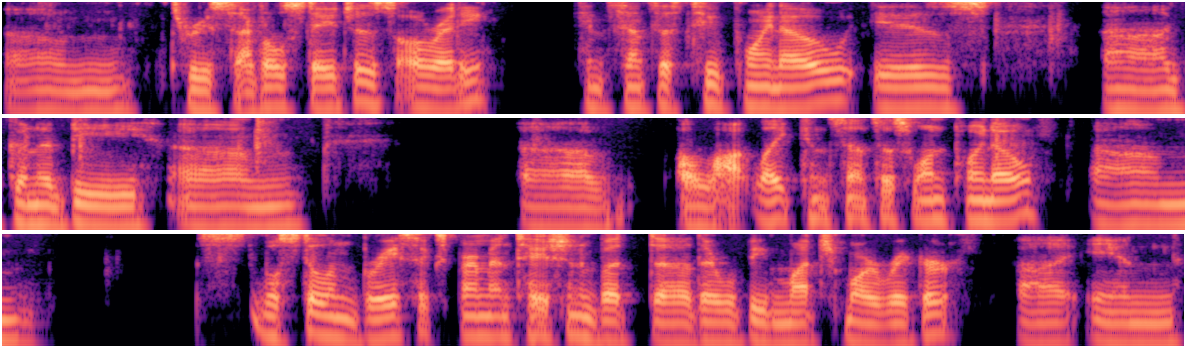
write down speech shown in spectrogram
um, through several stages already. ConsenSys 2.0 is uh, going to be um, a lot like ConsenSys 1.0. We'll still embrace experimentation, but uh, there will be much more rigor uh, in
